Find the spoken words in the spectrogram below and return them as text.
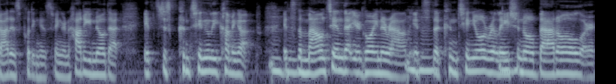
God is putting his finger on? How do you know that? It's just continually coming up. Mm-hmm. It's the mountain that you're going around, it's mm-hmm. the continual mm-hmm. relational battle or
